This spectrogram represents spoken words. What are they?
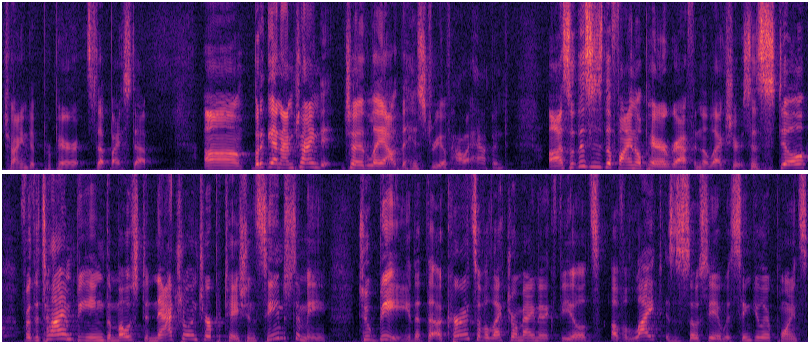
trying to prepare it step by step. Um, but again, I'm trying to, to lay out the history of how it happened. Uh, so this is the final paragraph in the lecture. It says, still, for the time being, the most natural interpretation seems to me to be that the occurrence of electromagnetic fields of light is associated with singular points,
